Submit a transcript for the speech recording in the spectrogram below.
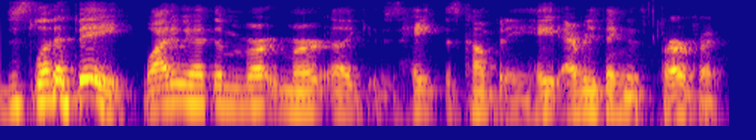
Just let it be. Why do we have to like just hate this company? Hate everything that's perfect.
